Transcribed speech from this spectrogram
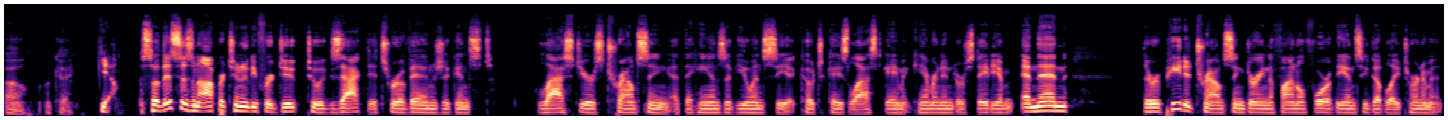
Oh, okay. Yeah. So this is an opportunity for Duke to exact its revenge against last year's trouncing at the hands of UNC at Coach K's last game at Cameron Indoor Stadium, and then the repeated trouncing during the Final Four of the NCAA tournament.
